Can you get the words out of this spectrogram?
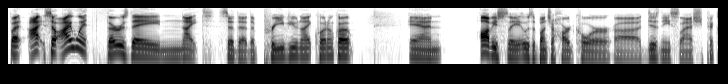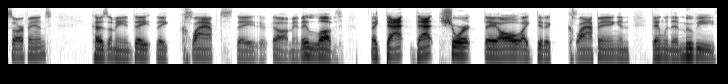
but I so I went Thursday night, so the the preview night, quote unquote, and obviously it was a bunch of hardcore uh, Disney slash Pixar fans because I mean they they clapped they oh man they loved like that that short they all like did a clapping and then when the movie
